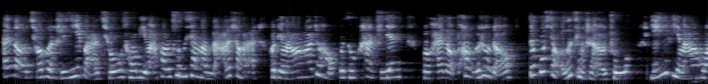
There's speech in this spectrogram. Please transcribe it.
海藻瞧准时机，把球从李麻花的数字下面拿了上来，和李麻花正好回头看时间，和海藻碰了个正着，结果小子挺身而出，咦，李麻花，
